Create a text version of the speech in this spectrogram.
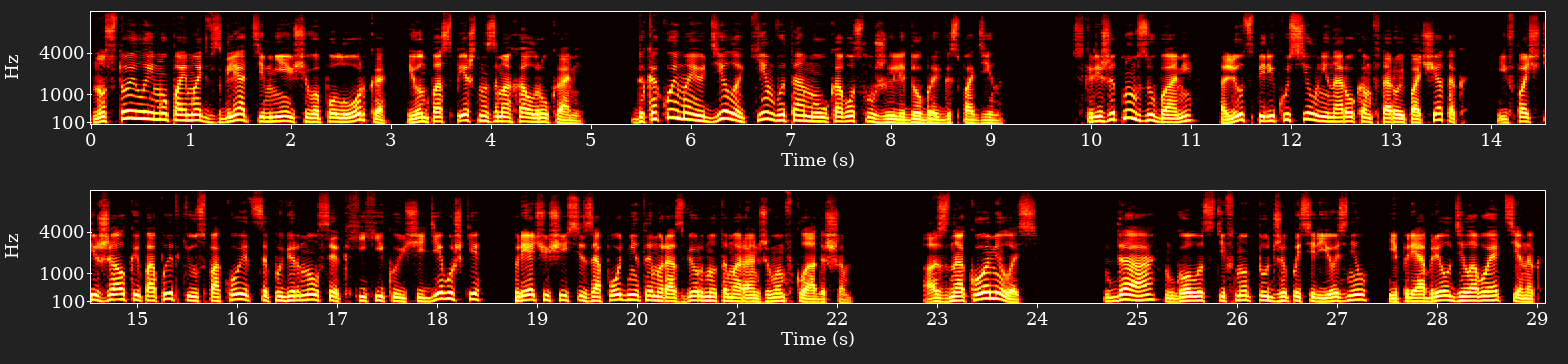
Но стоило ему поймать взгляд темнеющего полуорка, и он поспешно замахал руками. «Да какое мое дело, кем вы там и у кого служили, добрый господин?» Скрежетнув зубами, Люц перекусил ненароком второй початок и в почти жалкой попытке успокоиться повернулся к хихикающей девушке прячущийся за поднятым и развернутым оранжевым вкладышем. «Ознакомилась?» «Да», — голос Стефнут тут же посерьезнел и приобрел деловой оттенок,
